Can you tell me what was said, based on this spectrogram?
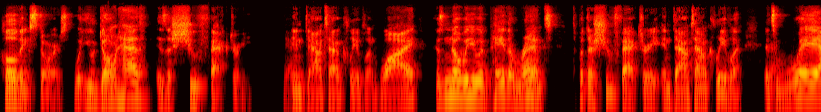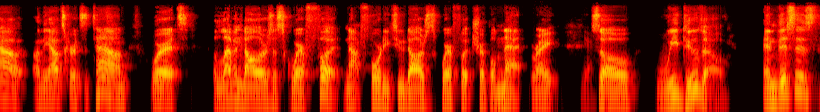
clothing stores. What you don't have is a shoe factory Yeah. in downtown Cleveland. Why? Because nobody would pay the rent to put their shoe factory in downtown Cleveland. It's Right. way out on the outskirts of town where it's $11 a square foot, not $42 a square foot triple net, right? Yeah. So we do though. And this is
